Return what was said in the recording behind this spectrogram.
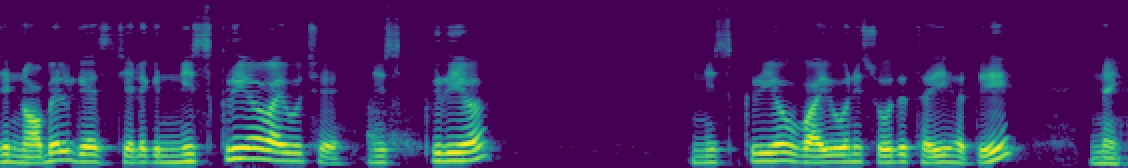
જે નોબેલ ગેસ છે, એટલે કે નિષ્ક્રિય વાયુ છે, નિષ્ક્રિય નિષ્ક્રિય વાયુઓની શોધ થઈ હતી નહીં.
